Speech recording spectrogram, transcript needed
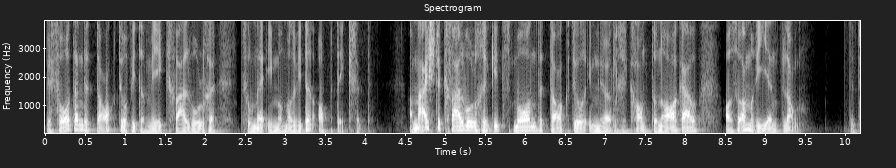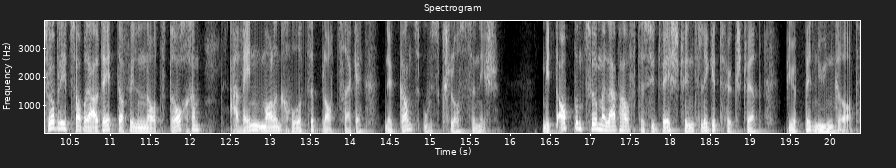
bevor dann der Tag durch wieder mehr Quellwolken die Sonne immer mal wieder abdecken. Am meisten Quellwolken gibt es morgen den Tag durch im nördlichen Kanton Aargau, also am Rhein entlang. Dazu bleibt es aber auch dort an vielen Orten trocken, auch wenn mal ein kurzer Platzregen nicht ganz ausgeschlossen ist. Mit ab und zu einem lebhaften Südwestwind liegen die Höchstwerte bei etwa 9 Grad.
